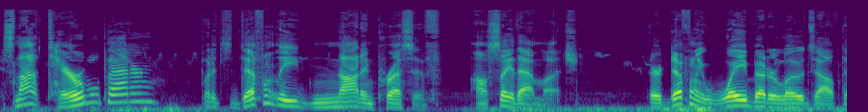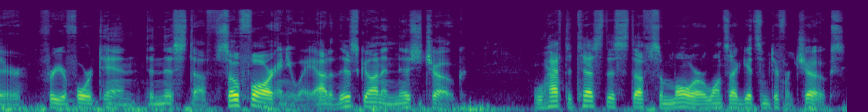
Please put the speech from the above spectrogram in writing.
it's not a terrible pattern, but it's definitely not impressive. I'll say that much. There are definitely way better loads out there for your 410 than this stuff. So far anyway, out of this gun and this choke. We'll have to test this stuff some more once I get some different chokes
